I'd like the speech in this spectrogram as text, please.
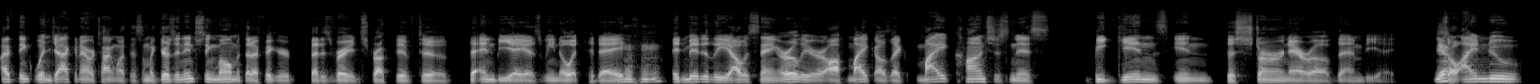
I think when Jack and I were talking about this, I'm like, there's an interesting moment that I figured that is very instructive to the NBA as we know it today. Mhm. Admittedly, I was saying earlier off mic, I was like, my consciousness begins in the Stern era of the NBA. Yeah. So I knew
